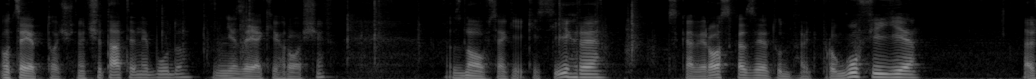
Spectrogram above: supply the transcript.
Оце я точно читати не буду, ні за які гроші. Знову всякі якісь ігри, цікаві розкази. Тут навіть про Гуфі є. Далі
